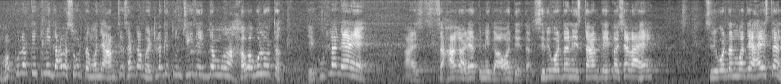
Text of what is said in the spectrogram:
मग पुन्हा ते तुम्ही गावात सोडतं. म्हणजे आमच्यासारखा भेटलं की तुमची एकदम हवागुल होतं. हे कुठला न्याय आहे? आणि सहा गाड्या तुम्ही गावात देता. श्रीवर्धन स्थान हे कशाला आहे? श्रीवर्धनमध्ये आहे स्थान?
